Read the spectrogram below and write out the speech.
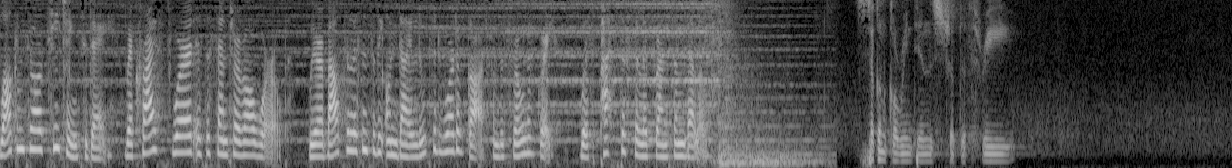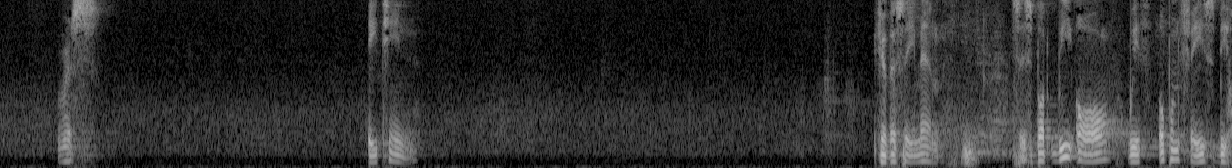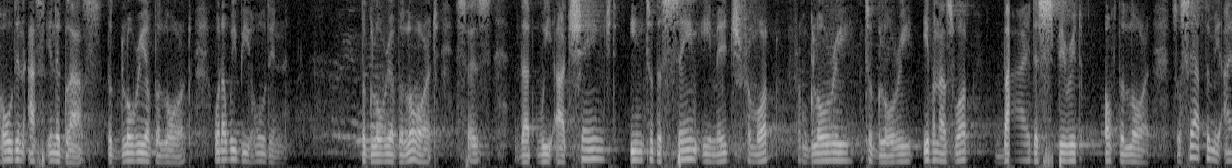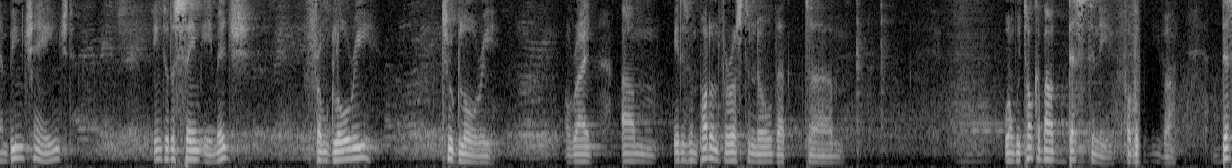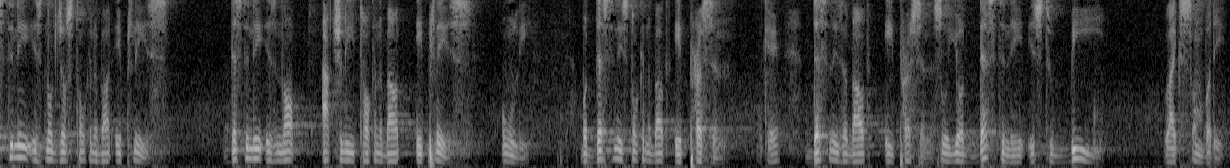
Welcome to our teaching today, where Christ's Word is the center of our world. We are about to listen to the undiluted Word of God from the throne of grace with Pastor Philip Ransom Bello. Second Corinthians chapter 3, verse 18. If you're there, say amen. It says, But we all, with open face, beholding as in a glass the glory of the Lord. What are we beholding? The glory of the Lord. Says that we are changed into the same image from what? From glory to glory, even as what? By the Spirit of the Lord. So say after me, I am being changed, into the same image from glory to glory. All right. Um, it is important for us to know that um, when we talk about destiny for the believer, destiny is not just talking about a place. Destiny is not actually talking about a place only. But destiny is talking about a person. Okay? Destiny is about a person. So your destiny is to be like somebody.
